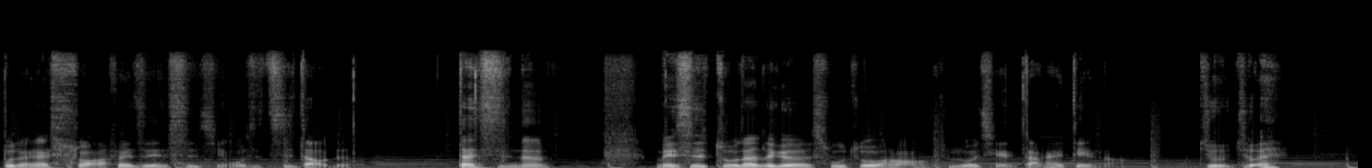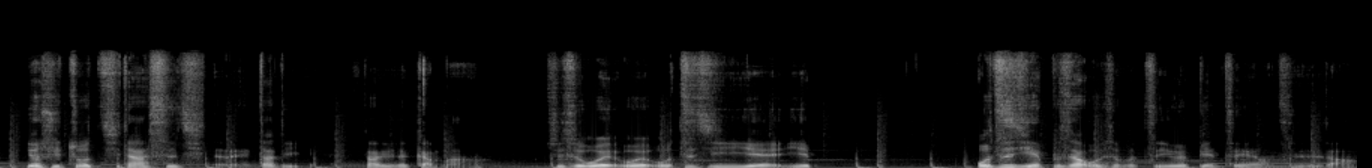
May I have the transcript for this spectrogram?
不能再耍废这件事情，我是知道的。但是呢，每次坐在这个书桌哈，书桌前打开电脑，就就哎、又去做其他事情了嘞。到底到底在干嘛？其实我我我自己也也，我自己也不知道为什么自己会变这样子，知道？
